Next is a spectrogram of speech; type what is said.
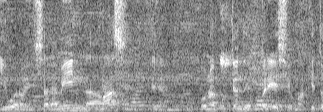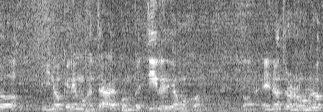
y bueno, y salamín nada más, eh, por una cuestión de precio más que todo, y no queremos entrar a competir, digamos, con, en otro rubro.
